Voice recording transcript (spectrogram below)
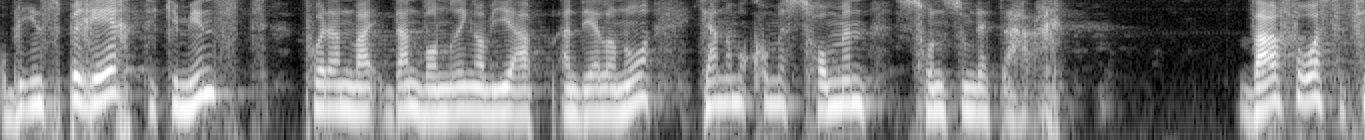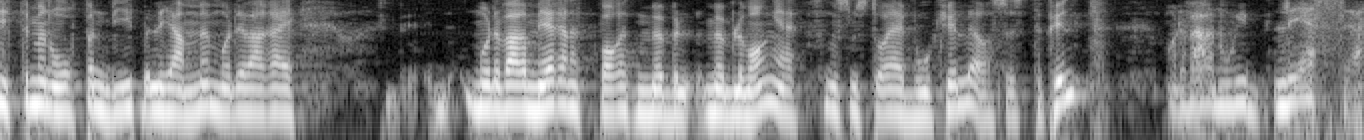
og bli inspirert, ikke minst, på den, den vandringa vi er en del av nå, gjennom å komme sammen sånn som dette her. Hver for oss sitter med en åpen bibel hjemme. Må det være, må det være mer enn et, bare et møbel, møblement, noe som står i ei bokhylle og synes det er pynt? Må det være noe vi leser?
